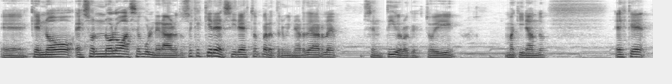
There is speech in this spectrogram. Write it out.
Eh, que no, eso no lo hace vulnerable. Entonces, ¿qué quiere decir esto para terminar de darle sentido a lo que estoy maquinando? Es que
